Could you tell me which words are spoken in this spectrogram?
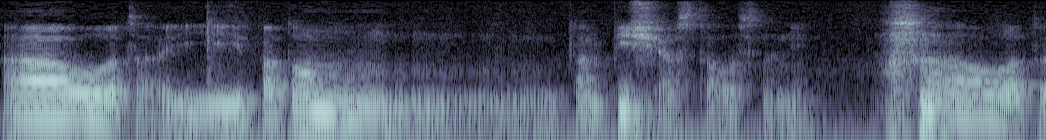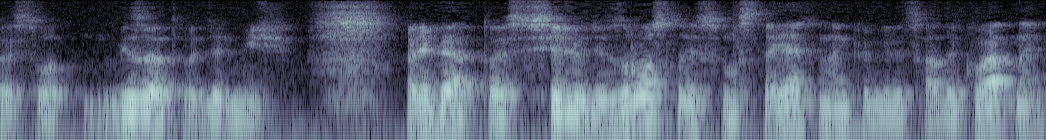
а, вот, и потом там пища осталась на ней. Вот, то есть вот без этого дерьмища. Ребят, то есть все люди взрослые, самостоятельные, как говорится, адекватные,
